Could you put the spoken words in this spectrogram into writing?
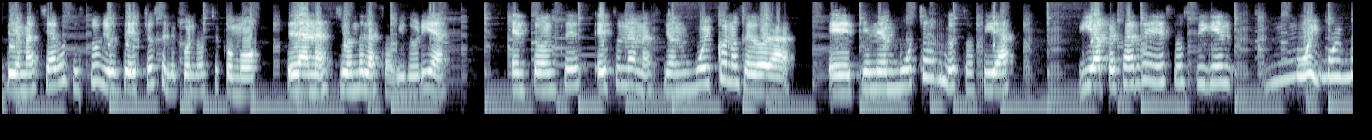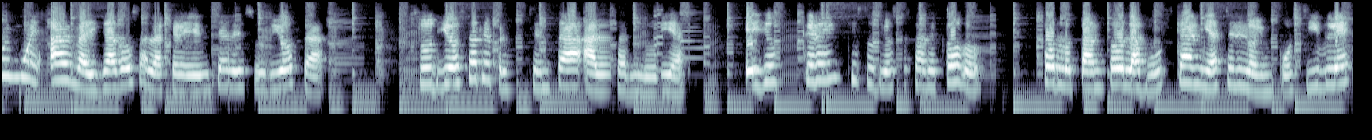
demasiados estudios. De hecho, se le conoce como la nación de la sabiduría. Entonces, es una nación muy conocedora, eh, tiene mucha filosofía y a pesar de eso siguen muy, muy, muy, muy arraigados a la creencia de su diosa. Su diosa representa a la sabiduría. Ellos creen que su diosa sabe todo, por lo tanto la buscan y hacen lo imposible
